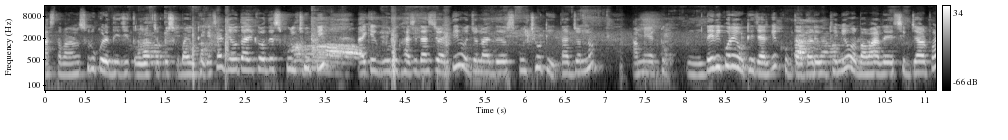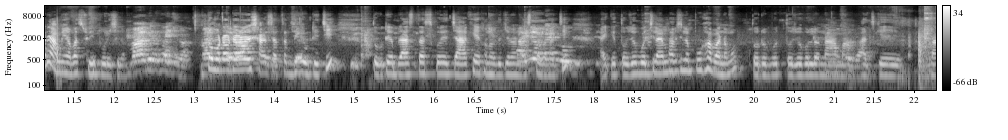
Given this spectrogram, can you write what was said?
নাস্তা বানানো শুরু করে দিয়েছি। তো ওদের চোখে সবাই উঠে গেছে যেহেতু আজকে ওদের স্কুল ছুটি, আজকে গুরু ঘাসিদাস জয়ন্তী ওর জন্য ওদের স্কুল ছুটি। তার জন্য আমি একটু দেরি করে উঠেছি আর কি, খুব তাড়াতাড়ি উঠিনি। ওর বাবার রিসিভ যাওয়ার পরে আমি আবার শুয়ে পড়েছিলাম। তো মোটামুটি আমরা সাড়ে সাতটার দিকে উঠেছি। তো উঠে ব্রাশ টাশ করে চা খেয়ে এখন ওদের জন্য নাস্তা বানাচ্ছি। আজকে তোজো বলছিলাম আমি ভাবছিলাম পোহা বানাবো। তোর তোজো বলল, না মা, আজকে না,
